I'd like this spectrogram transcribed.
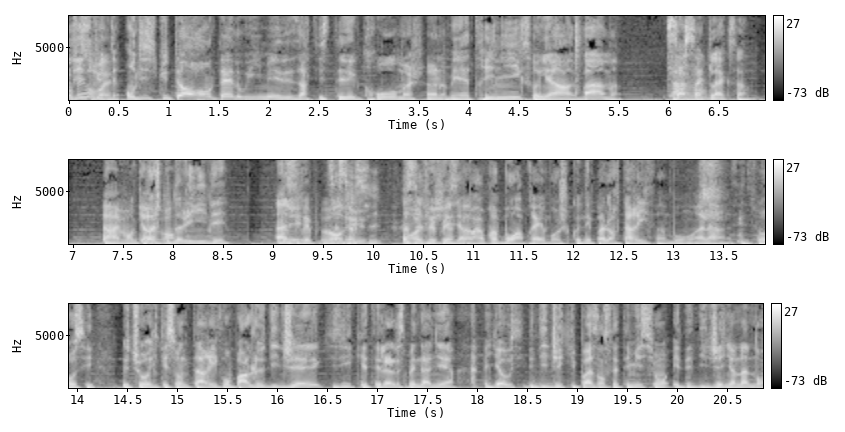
discutait, on discutait en antenne, oui, mais les artistes électro, machin, là. Mais Trinix, regarde, bam. Ça, ça claque, ça. Carrément, Moi, je carrément. te donne une idée. Ça, Allez, ça fait, ça, ça- ça, fait plaisir. Bon, après, bon, après, moi, je connais pas leurs tarifs. Hein. Bon, voilà, c'est toujours aussi, c'est toujours une question de tarifs. On parle de DJ qui, qui était là la semaine dernière. Il y a aussi des DJ qui passent dans cette émission et des DJ, il y en a dans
